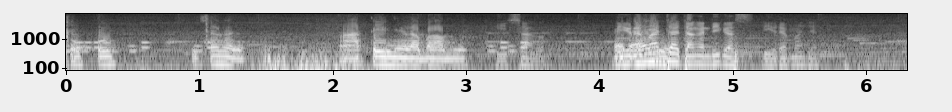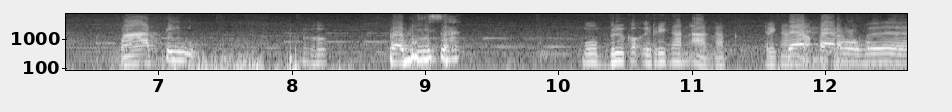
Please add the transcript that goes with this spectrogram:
Cukup. Bisa kali. Mati nih laba-laba. Bisa. Direm aja, jangan digas. Direm aja. Mati. Nggak bisa. mobil kok iringan anget, iringan amat. mobilnya.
